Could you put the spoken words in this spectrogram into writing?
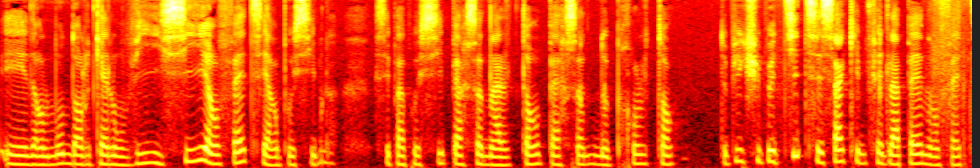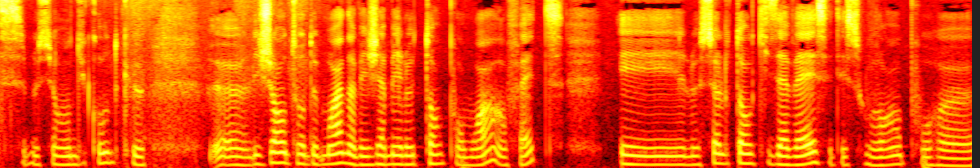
Et dans le monde dans lequel on vit ici, en fait, c'est impossible c'est pas possible, personne n'a le temps, personne ne prend le temps. Depuis que je suis petite, c'est ça qui me fait de la peine en fait. Je me suis rendu compte que euh, les gens autour de moi n'avaient jamais le temps pour moi en fait. Et le seul temps qu'ils avaient, c'était souvent pour, euh,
